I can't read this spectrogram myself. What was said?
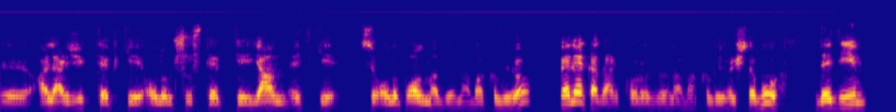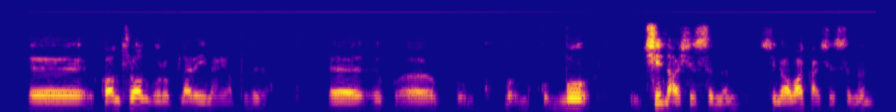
e, alerjik tepki, olumsuz tepki, yan etkisi olup olmadığına bakılıyor ve ne kadar koruduğuna bakılıyor. İşte bu dediğim e, kontrol gruplarıyla yapılıyor. E, e, bu Çin aşısının, Sinovac aşısının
